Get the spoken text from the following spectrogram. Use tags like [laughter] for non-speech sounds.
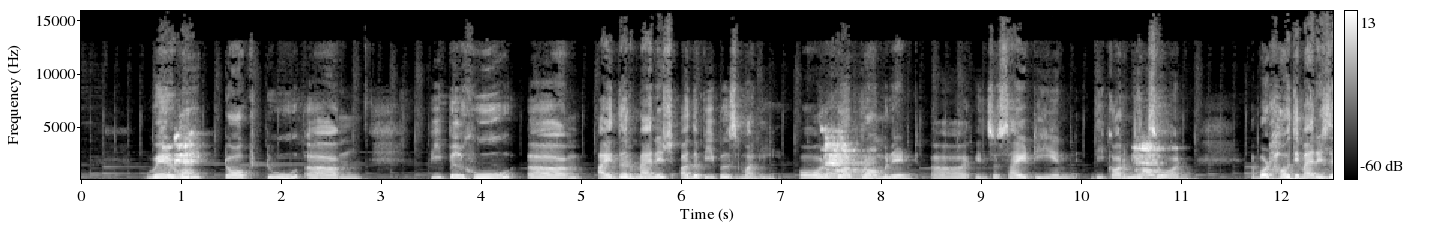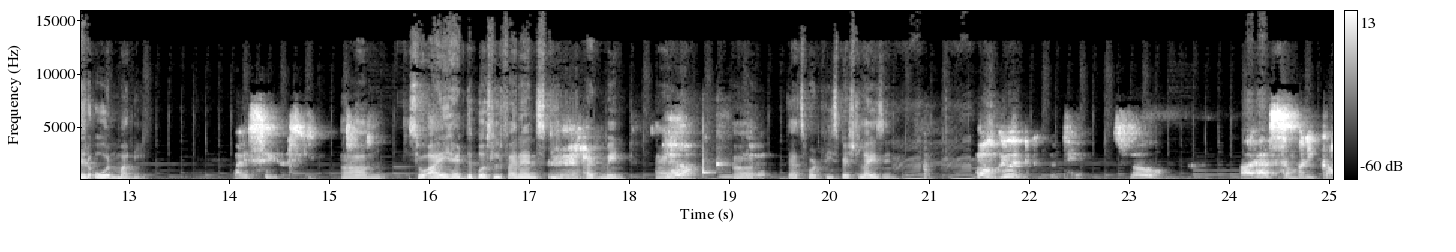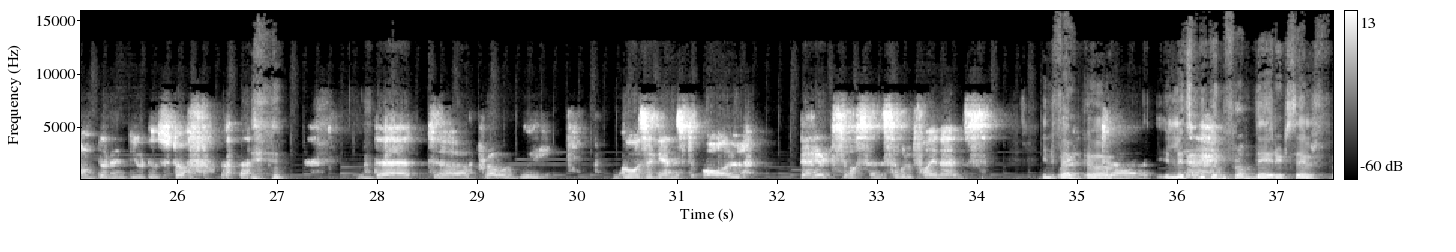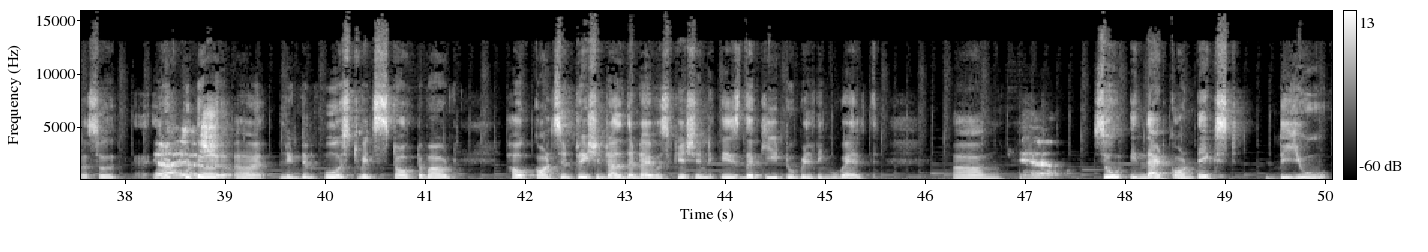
where we talk to um, people who um, either manage other people's money or who are Mhm. prominent uh, in society and the economy and so Mhm. on, about how they manage their own money. I see. Um, so I head the personal finance team at Mint, and Yeah. uh, that's what we specialize in. Oh, good. Good. So I have somebody counterintuitive stuff [laughs] that uh, probably goes against all tenets of sensible finance. In fact, But, uh, uh, let's [laughs] begin from there itself. So you Yeah, had put yeah, a sure. uh, LinkedIn post which talked about how concentration rather than diversification is the key to building wealth. Um, Yeah. so in that context, do you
